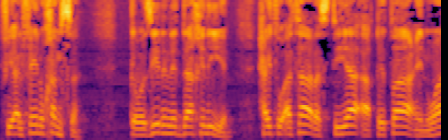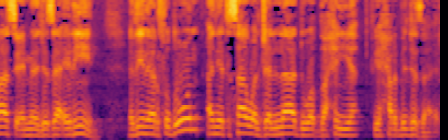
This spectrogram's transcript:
في 2005 كوزير للداخلية. حيث أثار استياء قطاع واسع من الجزائريين الذين يرفضون أن يتساوى الجلاد والضحية في حرب الجزائر.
